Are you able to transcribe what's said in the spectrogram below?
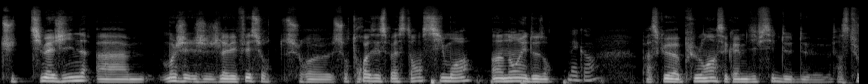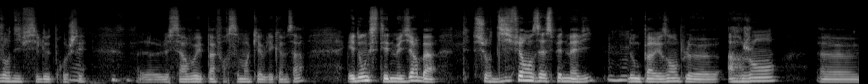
tu t'imagines à. Moi, je, je- je l'avais fait sur, sur, euh, sur trois espaces-temps, six mois, un an et deux ans. D'accord. Parce que plus loin, c'est quand même difficile de. de... Enfin, c'est toujours difficile de te projeter. le cerveau est pas forcément câblé comme ça. Et donc, c'était de me dire, bah, sur différents aspects de ma vie, Mhm. donc par exemple, argent, euh,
